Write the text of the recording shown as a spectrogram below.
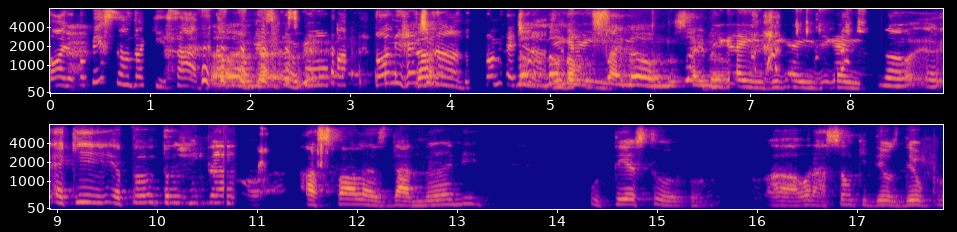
Olha, eu estou pensando aqui, sabe? Tá bom, Nilson, desculpa. Estou me retirando. Estou me retirando. Não, não, não, sai não, não sai não. Diga aí, diga aí, diga aí. Não, é, é que eu estou juntando as falas da Nani, o texto, a oração que Deus deu para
